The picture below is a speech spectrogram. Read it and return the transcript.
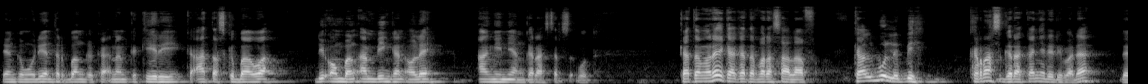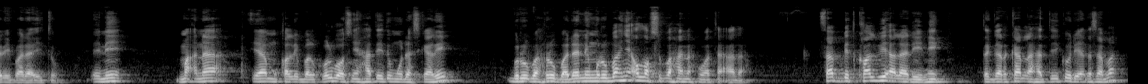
yang kemudian terbang ke kanan ke kiri ke atas ke bawah diombang-ambingkan oleh angin yang keras tersebut. Kata mereka, kata para salaf, kalbu lebih keras gerakannya daripada daripada itu. Ini makna ya muqallibal qulub bahwasanya hati itu mudah sekali berubah-ubah dan yang merubahnya Allah Subhanahu wa taala. Tsabbit qalbi ala dinik. Tegarkanlah hatiku di atas apa?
